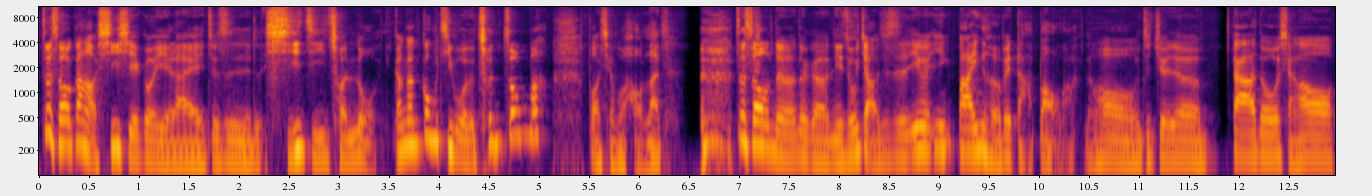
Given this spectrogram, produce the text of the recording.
这时候刚好吸血鬼也来，就是袭击村落。刚刚攻击我的村庄吗？抱歉，我好烂。这时候呢，那个女主角就是因为音八音盒被打爆嘛，然后就觉得。大家都想要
